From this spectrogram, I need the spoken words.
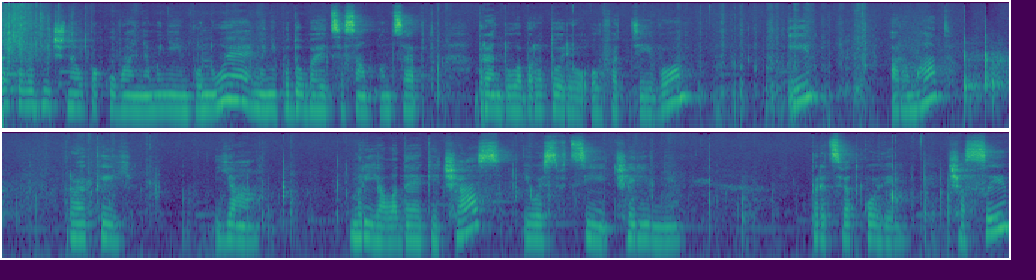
Це екологічне упакування мені імпонує. Мені подобається сам концепт бренду лабораторію Olfativo. І аромат, про який я мріяла деякий час. І ось в ці чарівні передсвяткові часи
